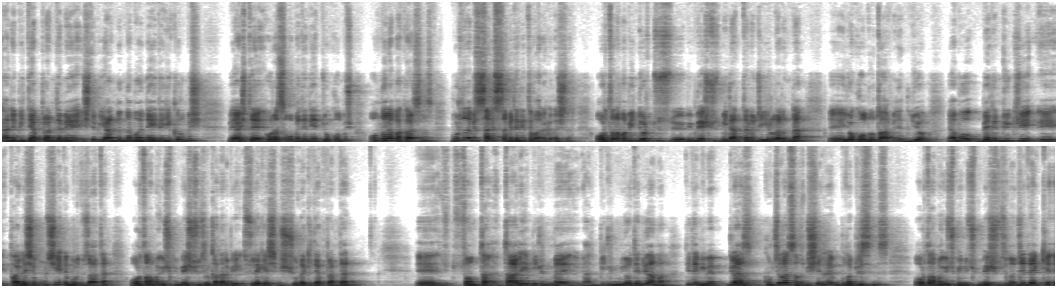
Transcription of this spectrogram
yani bir depremde mi, işte bir yangında mı, neyde yıkılmış veya işte orası o medeniyet yok olmuş. Onlara bakarsınız. Burada da bir Sarissa medeniyeti var arkadaşlar. Ortalama 1400-1500 milattan önce yıllarında e, yok olduğu tahmin ediliyor. Ya bu benim dünkü e, paylaşımım şey de burada zaten. Ortalama 3500 yıl kadar bir süre geçmiş şuradaki depremden. E, son ta- tarihi bilinme yani bilinmiyor deniyor ama dediğim gibi biraz kurcalarsanız bir şeyleri bulabilirsiniz. Ortalama 3000-3500 yıl önce denk, e,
